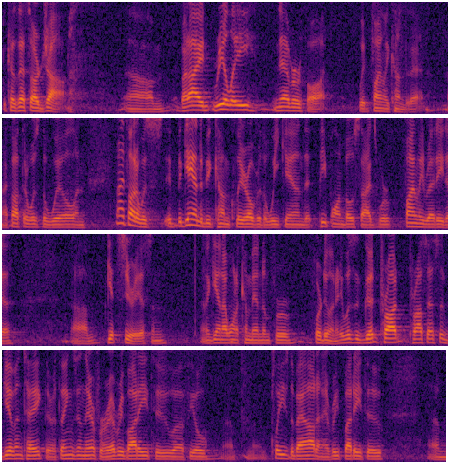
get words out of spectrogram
because that's our job. Um, But I really never thought we'd finally come to that. I thought there was the will, and, and I thought it was, it began to become clear over the weekend that people on both sides were finally ready to um, get serious. And, and again, I want to commend them for, for doing it. It was a good process of give and take. There are things in there for everybody to uh, feel uh, pleased about and everybody to um,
